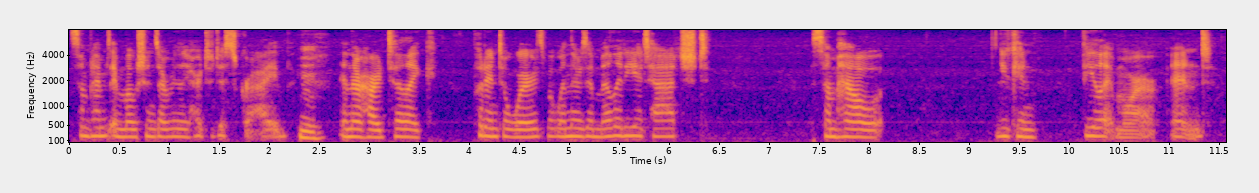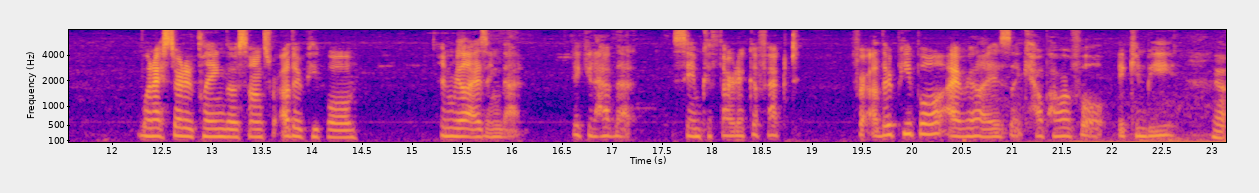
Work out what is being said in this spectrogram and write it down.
sometimes emotions are really hard to describe mm. and they're hard to like put into words, but when there's a melody attached, somehow you can feel it more. And when I started playing those songs for other people and realizing that it could have that same cathartic effect for other people, I realized like how powerful it can be. Yeah.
